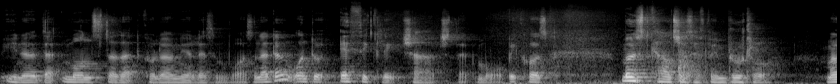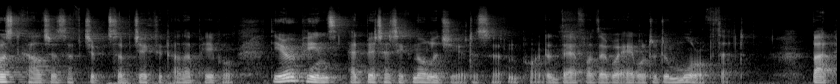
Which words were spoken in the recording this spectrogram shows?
you know, that monster that colonialism was. And I don't want to ethically charge that more because most cultures have been brutal. Most cultures have subjected other people. The Europeans had better technology at a certain point, and therefore they were able to do more of that. But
